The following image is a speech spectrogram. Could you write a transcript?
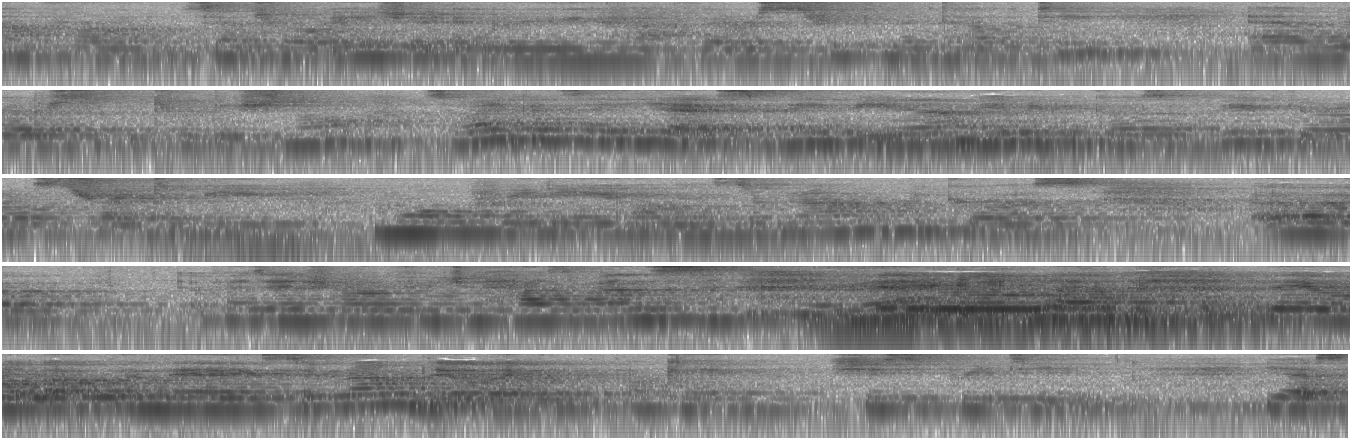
I'm from Central Asia and we have very strict mentality and we are super traditional. So I can say yes, maybe, Yeah. maybe because of it, girls try to be more pretty on Instagram because uh, potential future husbands they will uh, they will open their Instagram. They're like, okay, she's pretty. Yes,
